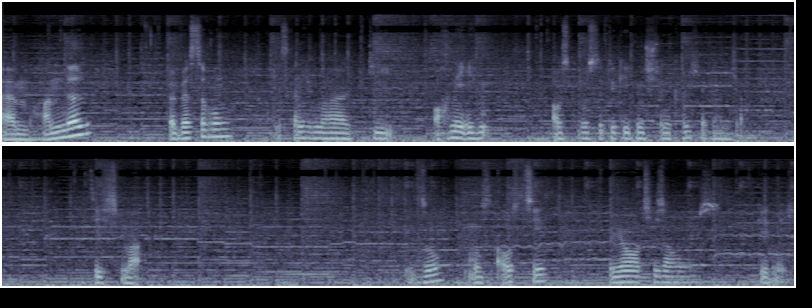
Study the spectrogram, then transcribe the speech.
ähm, Handel, Verbesserung. Jetzt kann ich mal die. Ach nee, ich ausgerüstete Gegenstände kann ich ja gar nicht ab. Sieh's mal. So, muss ausziehen. Ja, aus. Geht nicht.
